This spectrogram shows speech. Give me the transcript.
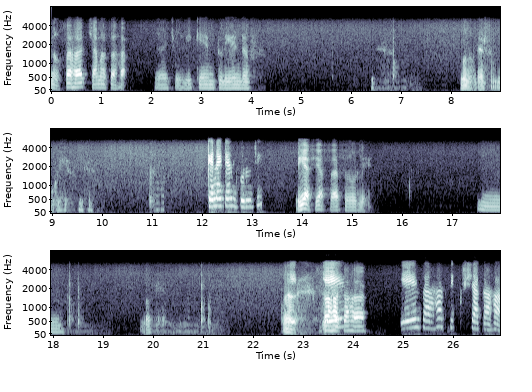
no सः चमसः actually we came to the end of no no there's some more here okay can i tell guruji yes yes absolutely mm. okay सः कः एषः शिक्षकः।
